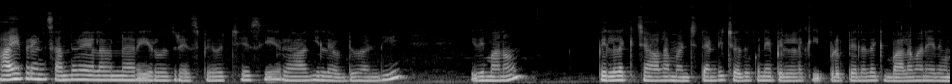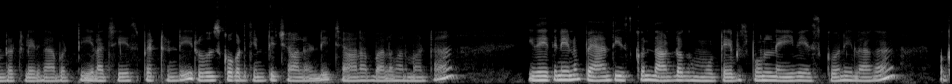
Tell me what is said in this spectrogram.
హాయ్ ఫ్రెండ్స్ అందరూ ఎలా ఉన్నారు? ఈరోజు రెసిపీ వచ్చేసి రాగి లడ్డు అండి. ఇది మనం పిల్లలకి చాలా మంచిదండి. చదువుకునే పిల్లలకి ఇప్పుడు పిల్లలకి బలం అనేది ఉండట్లేదు కాబట్టి ఇలా చేసి పెట్టండి. రోజుకి ఒకటి తింటే చాలండి. చాలా బలం అనమాట ఇదైతే నేను ప్యాన్ తీసుకొని దాంట్లో ఒక మూడు టేబుల్ స్పూన్లు నెయ్యి వేసుకొని ఇలాగా ఒక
